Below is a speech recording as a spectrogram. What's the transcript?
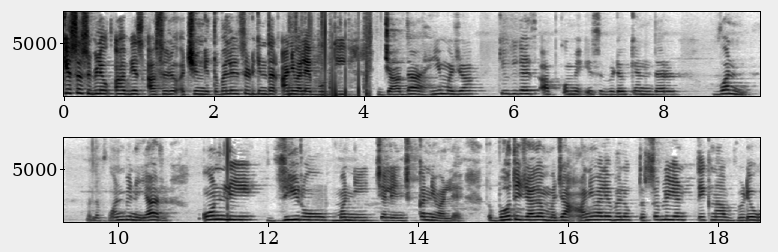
कैसे सभी लोग, आप गैस आज लोग अच्छे होंगे तो भाई इस वीडियो के अंदर आने वाला है बहुत ही ज़्यादा ही मज़ा। क्योंकि गैस आपको मैं इस वीडियो के अंदर वन मतलब वन भी नहीं यार ओनली ज़ीरो मनी चैलेंज करने वाले हैं। तो बहुत ही ज़्यादा मज़ा आने वाले भाई लोग। तो सब लोग देखना वीडियो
